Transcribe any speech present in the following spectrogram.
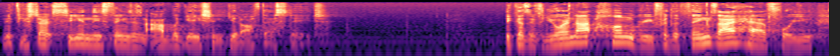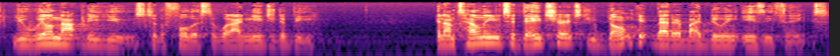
And if you start seeing these things as an obligation, get off that stage. Because if you're not hungry for the things I have for you, you will not be used to the fullest of what I need you to be. And I'm telling you today, church, you don't get better by doing easy things.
